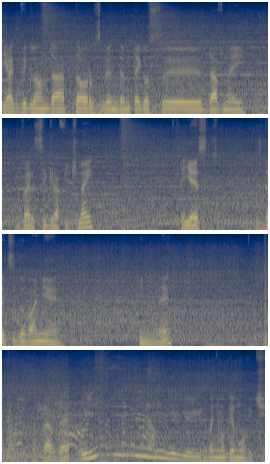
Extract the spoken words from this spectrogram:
Jak wygląda tor względem tego z y, dawnej wersji graficznej? Jest zdecydowanie inny. Naprawdę. Chyba nie mogę mówić.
